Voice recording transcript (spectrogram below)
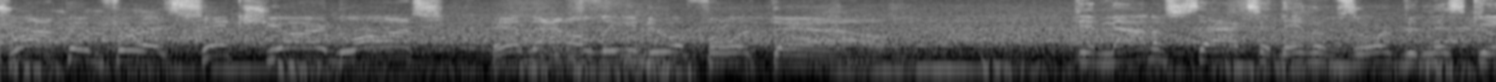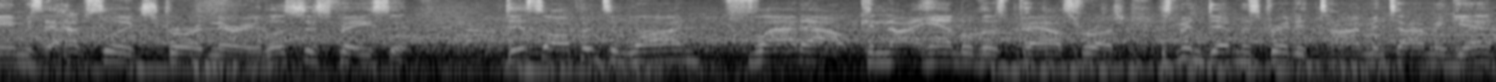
drop him for a six-yard loss, and that'll lead to a fourth down. The amount of sacks that they've absorbed in this game is absolutely extraordinary. Let's just face it. This offensive line, flat out, cannot handle this pass rush. It's been demonstrated time and time again.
